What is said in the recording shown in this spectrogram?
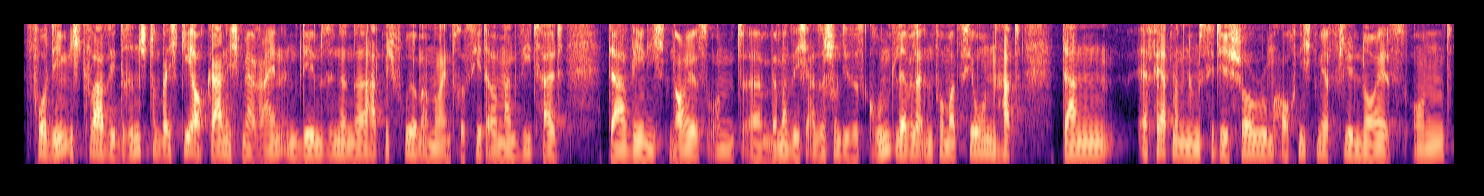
vor dem ich quasi drin stand, weil ich gehe auch gar nicht mehr rein. In dem Sinne, ne, hat mich früher immer interessiert, aber man sieht halt da wenig Neues. Und äh, wenn man sich also schon dieses Grundlevel an Informationen hat, dann erfährt man in einem City Showroom auch nicht mehr viel Neues. Und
